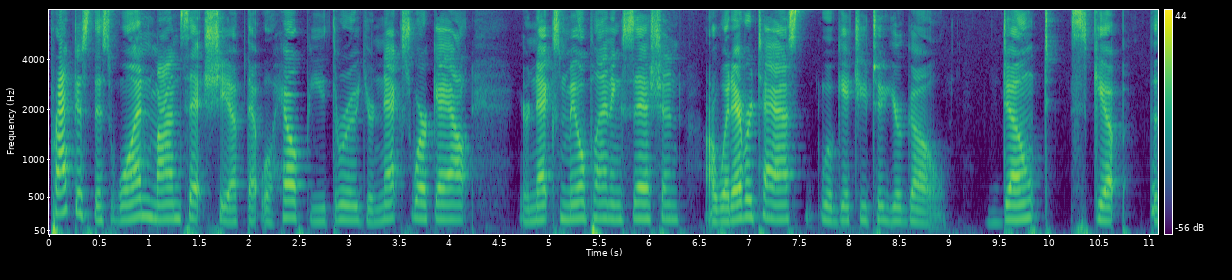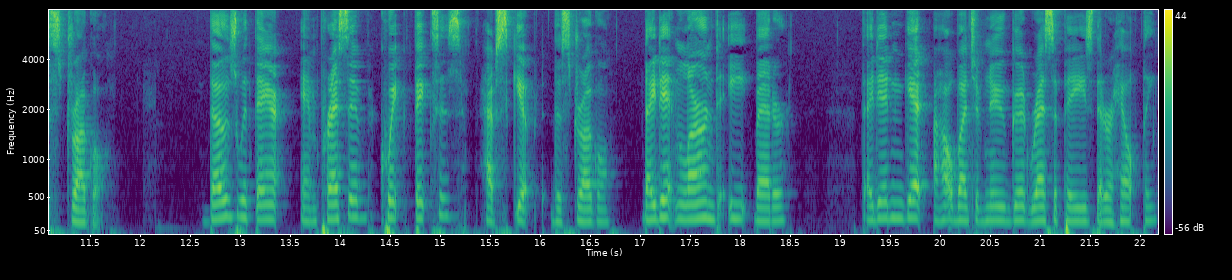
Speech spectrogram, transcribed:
Practice this one mindset shift that will help you through your next workout, your next meal planning session, or whatever task will get you to your goal. Don't skip the struggle. Those with their impressive quick fixes have skipped the struggle. They didn't learn to eat better. They didn't get a whole bunch of new good recipes that are healthy.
